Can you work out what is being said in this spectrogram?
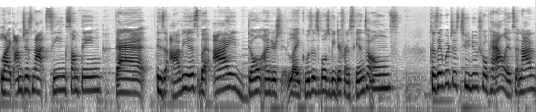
like I'm just not seeing something that is obvious, but I don't understand. Like, was it supposed to be different skin tones? Because they were just two neutral palettes, and I,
